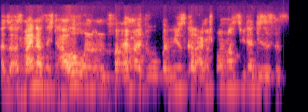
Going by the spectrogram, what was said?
Also aus meiner Sicht auch und, und vor allem, weil du, wie du es gerade angesprochen hast, wieder dieses ist,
